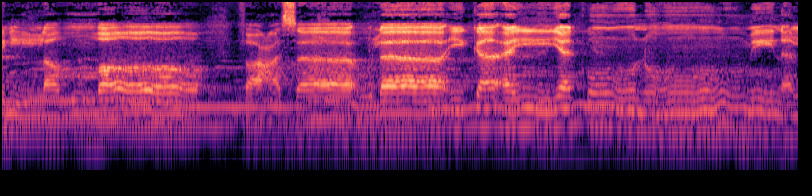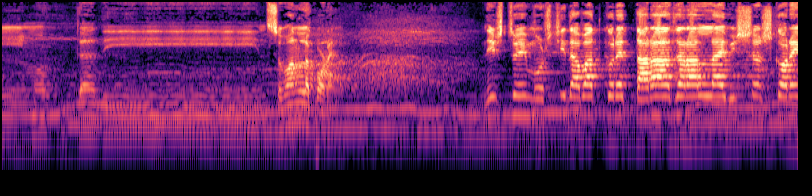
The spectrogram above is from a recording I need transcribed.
إلا الله فعسى أولئك أن يكونوا من المهتدين سبحان الله পড়েন নিশ্চয়ই মসজিদ আবাদ করে তারা যারা আল্লাহ বিশ্বাস করে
